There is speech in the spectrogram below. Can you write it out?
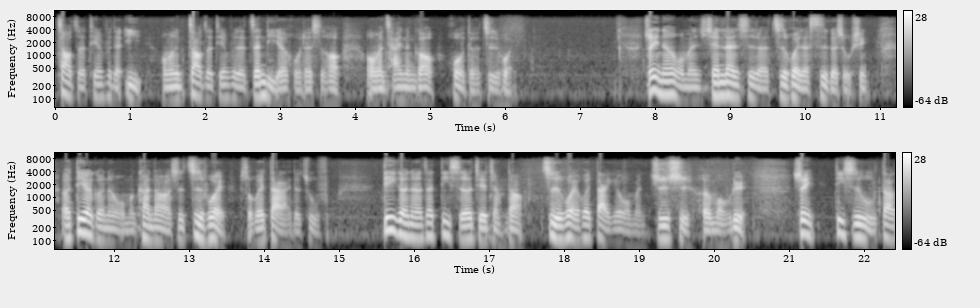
照着天赋的义，我们照着天赋的真理而活的时候，我们才能够获得智慧。所以呢，我们先认识了智慧的四个属性，而第二个呢，我们看到的是智慧所会带来的祝福。第一个呢，在第十二节讲到，智慧会带给我们知识和谋略。所以第十五到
